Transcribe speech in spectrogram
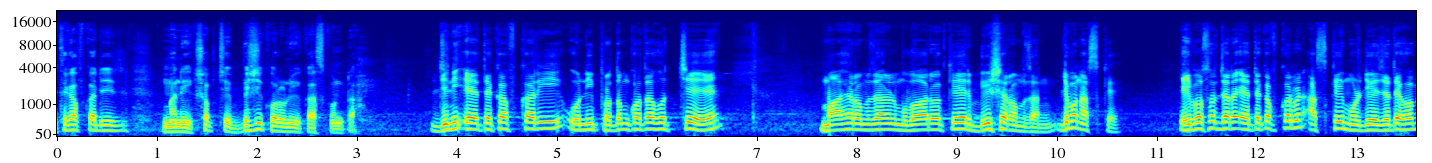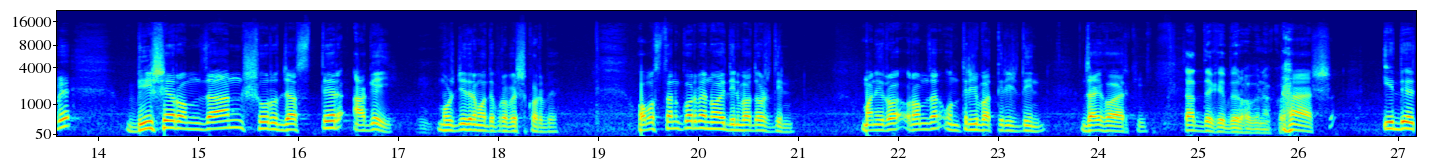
এতেকাফকারীর মানে সবচেয়ে বেশি করণীয় কাজ কোনটা? যিনি এতেকাফকারী, উনি প্রথম কথা হচ্ছে মাহে রমজানুল মুবারকের বিশে রমজান, যেমন আজকে। এই বছর যারা এতেকাফ করবেন আজকেই মসজিদে যেতে হবে। বিশে রমজান সূর্যাস্তের আগেই মসজিদের মধ্যে প্রবেশ করবে। অবস্থান করবে নয় দিন বা দশ দিন। মানে রমজান উনত্রিশ বা তিরিশ দিন যাই হয় আর কি। চাঁদ দেখে বের হবে না হ্যাঁ ঈদের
